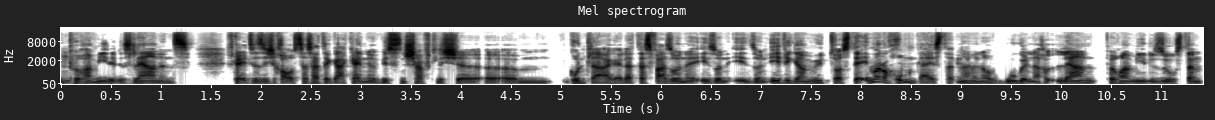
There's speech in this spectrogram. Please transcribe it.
die mhm. Pyramide des Lernens. Stellte sich raus, das hatte gar keine wissenschaftliche äh, ähm, Grundlage. Das, das war so, eine, so, ein, so ein ewiger Mythos, der immer noch rumgeistert. Ne? Wenn du auf Google nach Lernpyramide suchst, dann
